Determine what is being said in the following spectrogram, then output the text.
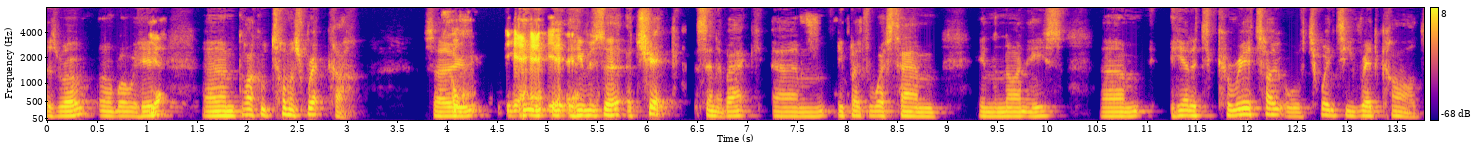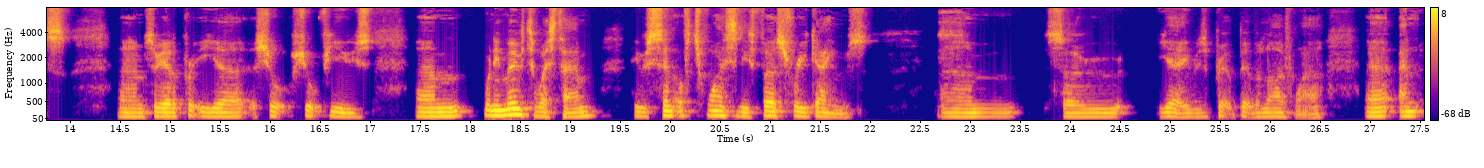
as well uh, while we're here. Um, guy called Thomas Repka. So Yeah, he, yeah. he was a, a Czech centre back. Um, he played for West Ham in the nineties. Um, he had a t- career total of twenty red cards, um, so he had a pretty uh, short short fuse. Um, when he moved to West Ham, he was sent off twice in his first three games. Um, so yeah, he was a bit, a bit of a live wire. Uh, and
